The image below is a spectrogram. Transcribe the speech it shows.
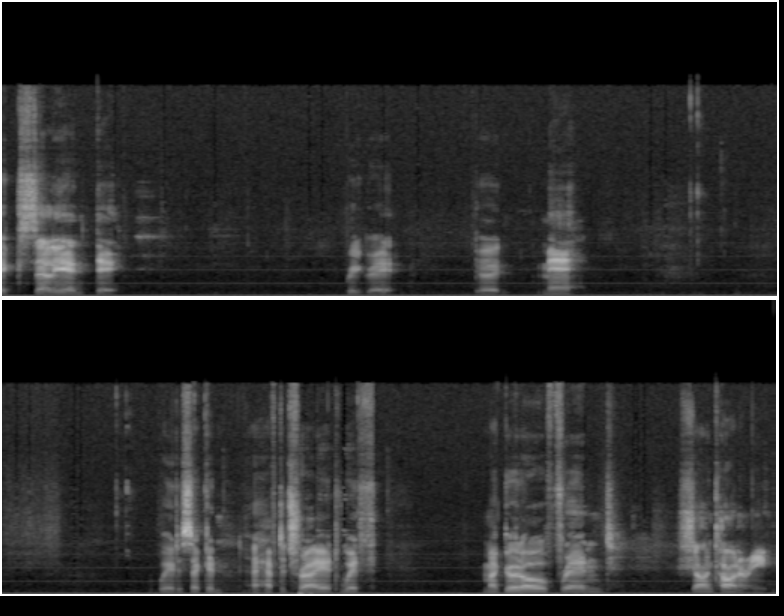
Excelente. Pretty great. Good. Meh. Wait a second. I have to try it with my good old friend Sean Connery.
